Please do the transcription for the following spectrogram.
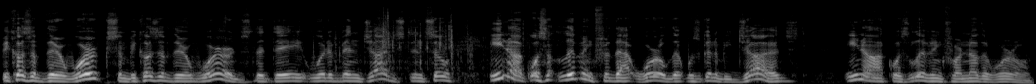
because of their works and because of their words that they would have been judged. And so Enoch wasn't living for that world that was going to be judged. Enoch was living for another world.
